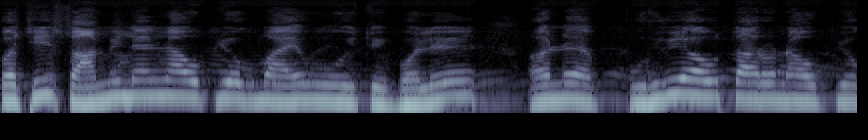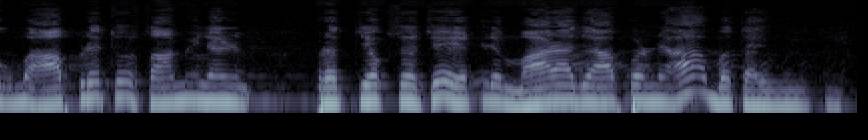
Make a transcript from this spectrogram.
પછી સ્વામિનારાયણના ઉપયોગમાં આવ્યું હોય તો ભલે અને પૂર્વી અવતારોના ઉપયોગમાં આપણે તો સ્વામિનારાયણ પ્રત્યક્ષ છે એટલે મહારાજે આપણને આ બતાવ્યું કે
